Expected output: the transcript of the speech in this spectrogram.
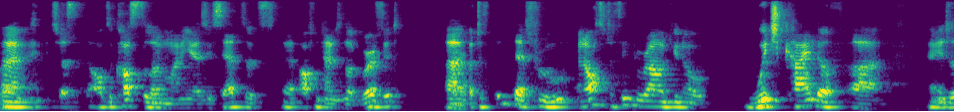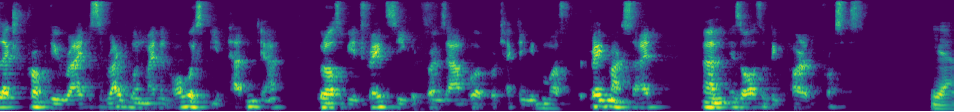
right. it just also costs a lot of money as you said so it's uh, oftentimes not worth it uh, right. but to think that through and also to think around you know which kind of uh, intellectual property right is the right one might not always be a patent, yeah, could also be a trade secret, for example, or protecting it more the trademark side um, is also a big part of the process. Yeah,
